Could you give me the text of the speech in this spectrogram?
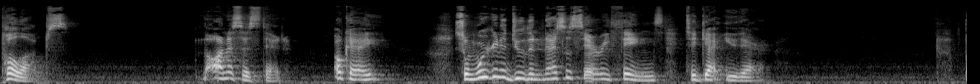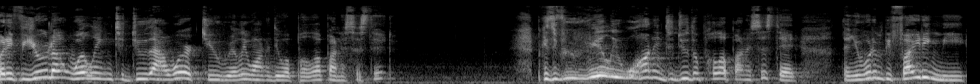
pull ups, unassisted. Okay, so we're going to do the necessary things to get you there. But if you're not willing to do that work, do you really want to do a pull up unassisted? Because if you really wanted to do the pull up unassisted, then you wouldn't be fighting me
